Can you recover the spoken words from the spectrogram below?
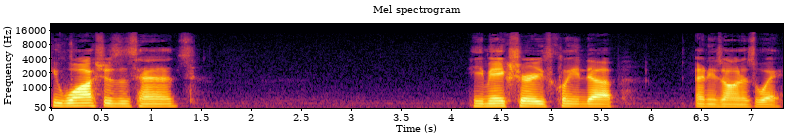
he washes his hands. He makes sure he's cleaned up and he's on his way.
